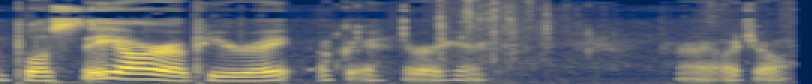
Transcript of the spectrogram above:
And plus, they are up here, right? Okay, they're right here. Alright, watch out.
